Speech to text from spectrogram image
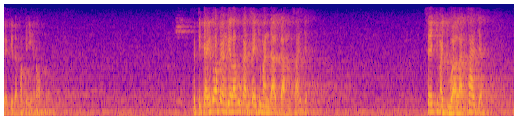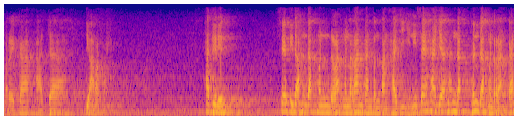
Saya tidak pakai ihram. Ketika itu apa yang dia lakukan? Saya cuma dagang saja. Saya cuma jualan saja. Mereka ada di Arafah. Hadirin, saya tidak hendak menerangkan tentang haji ini. Saya hanya hendak hendak menerangkan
